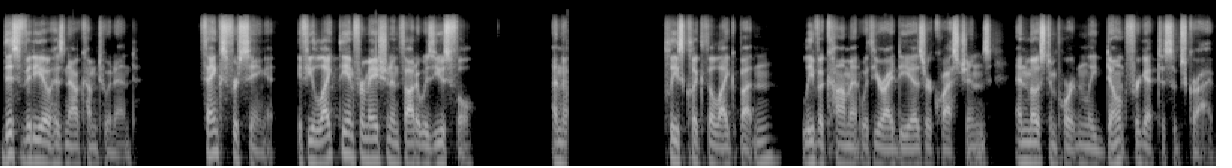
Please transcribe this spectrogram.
This video has now come to an end. Thanks for seeing it. If you liked the information and thought it was useful, and please click the like button, leave a comment with your ideas or questions, and most importantly, don't forget to subscribe.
